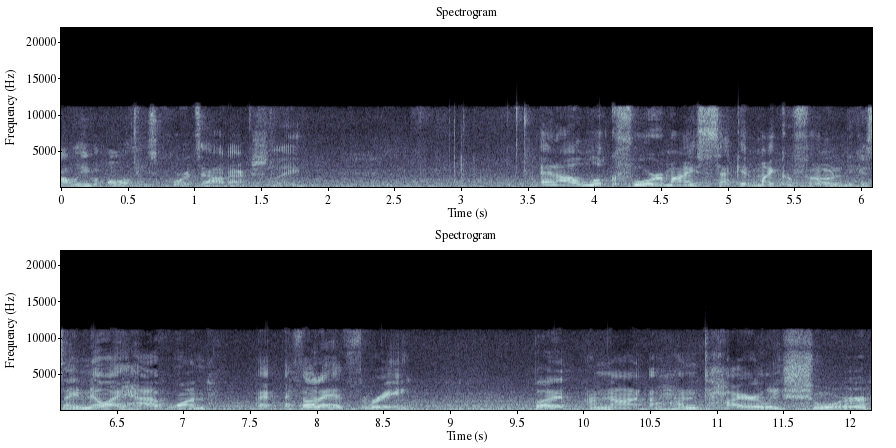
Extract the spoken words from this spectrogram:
I'll leave all these cords out, actually. And I'll look for my second microphone, because I know I have one. I, I thought I had three, but I'm not entirely sure.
